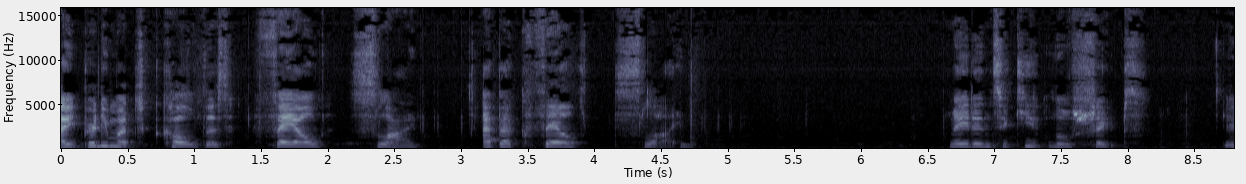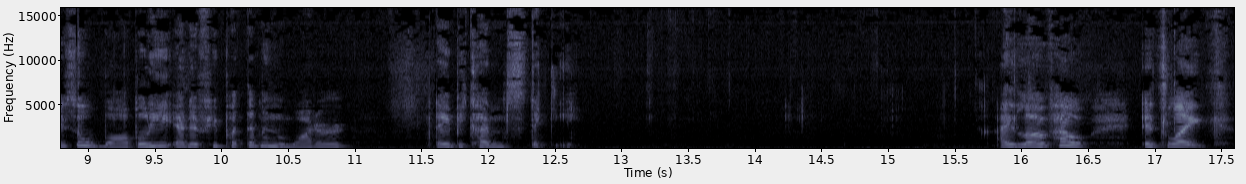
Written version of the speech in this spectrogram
I pretty much call this failed slime. Epic failed slime. Made into cute little shapes. They're so wobbly and if you put them in water, they become sticky. I love how it's like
